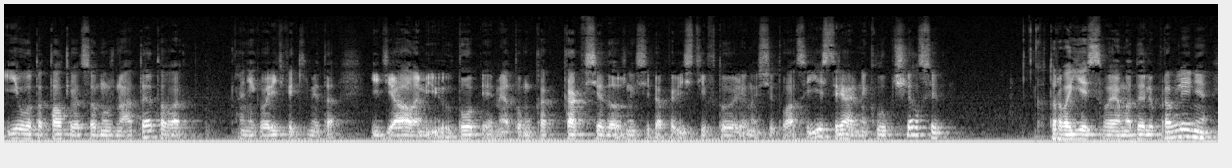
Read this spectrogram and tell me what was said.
и вот отталкиваться нужно от этого, а не говорить какими-то идеалами и утопиями о том, как, как все должны себя повести в той или иной ситуации. Есть реальный клуб Челси, у которого есть своя модель управления,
